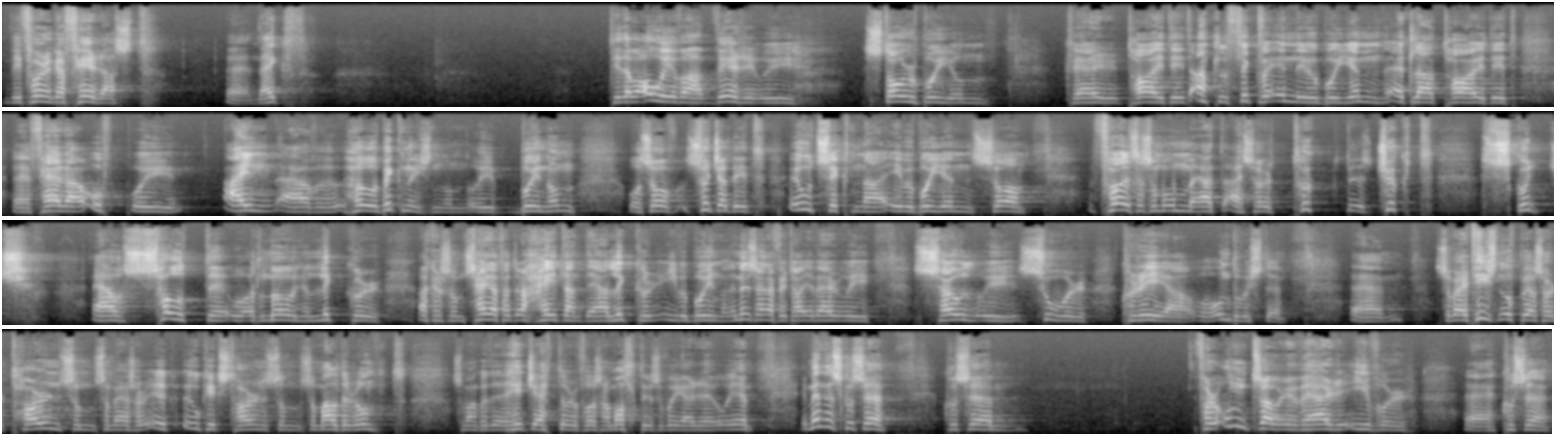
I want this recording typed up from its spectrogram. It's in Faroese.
Vi får en ferast eh, negv. Til det var også jeg var veldig i storbyen hver ta i ditt antal flikva inn i byen, etla ta i dit færa opp i ein av høvbygningen i byen, og så sutja ditt utsiktene i byen, så føles det som om at jeg så tukt, tjukt skudj av sote og at møvlen likur, akkurat som sier at det er heitan det er likur i byen. Det minns jeg for ta jeg var i Seoul og i Sur Korea og underviste. Um, så var tisen uppe i sånn tørn som, som var sånn ukikkstørn som, som alltid rundt, som man kunde hitje etter og få sånn måltid og så videre. Og jeg, jeg minnes hvordan, hvordan forundrer jeg var i vår, eh, hvordan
